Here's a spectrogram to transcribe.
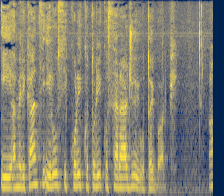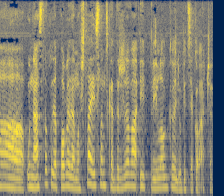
i Amerikanci i Rusi koliko toliko sarađuju u toj borbi. A, u nastavku da pogledamo šta je islamska država i prilog Ljubice Kovačev.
